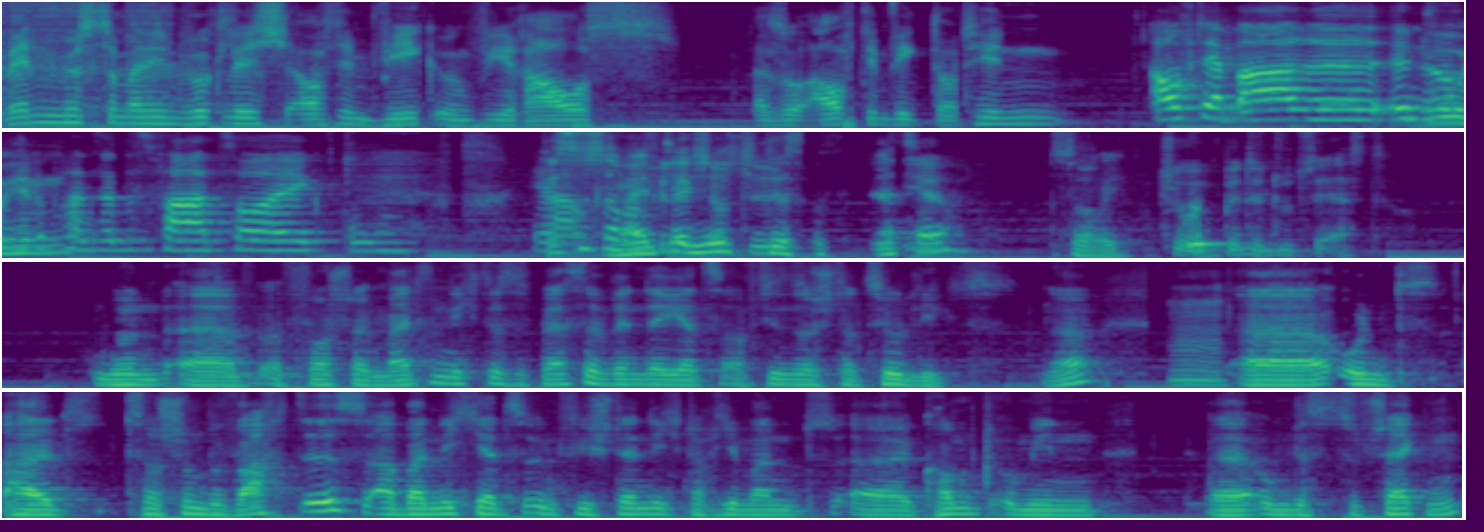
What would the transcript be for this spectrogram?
Wenn, müsste man ihn wirklich auf dem Weg irgendwie raus, also auf dem Weg dorthin. Auf der Bahre, in Wohin? irgendein gepanzertes Fahrzeug. Boom. Ja. Das ist aber Meint ihr vielleicht nicht, die- das ist besser? Ja. Sorry. Entschuldigung, bitte du zuerst. Nun, äh, Vorschlag, meint ihr nicht, das ist besser, wenn der jetzt auf dieser Station liegt, ne? Hm. Äh, und halt zwar schon bewacht ist, aber nicht jetzt irgendwie ständig noch jemand äh, kommt, um ihn, äh, um das zu checken.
